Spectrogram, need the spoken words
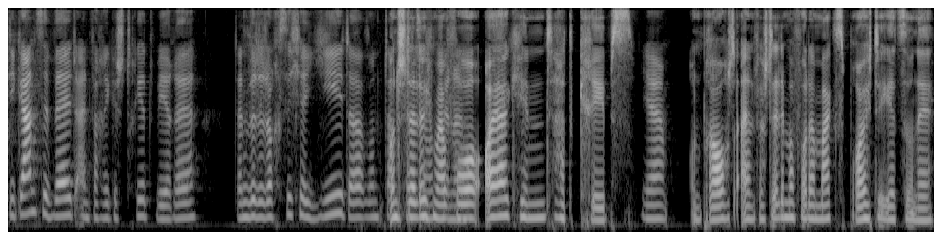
die ganze Welt einfach registriert wäre, dann würde doch sicher jeder so ein Und stellt euch mal vor, euer Kind hat Krebs. Ja, und braucht einfach, stell dir mal vor, der Max bräuchte jetzt so eine,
